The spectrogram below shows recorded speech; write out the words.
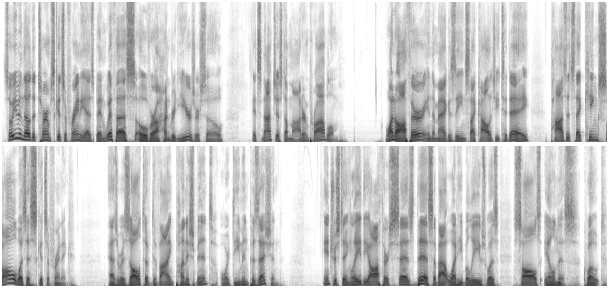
So, even though the term schizophrenia has been with us over a hundred years or so, it's not just a modern problem. One author in the magazine Psychology Today posits that King Saul was a schizophrenic as a result of divine punishment or demon possession. Interestingly, the author says this about what he believes was Saul's illness quote,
